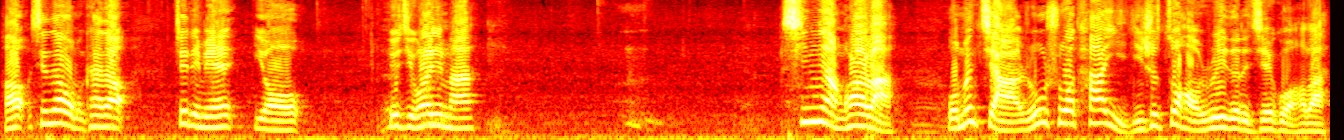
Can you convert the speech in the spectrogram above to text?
好，现在我们看到这里面有有几块硬盘，新两块吧。我们假如说它已经是做好 read 的结果，好吧，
